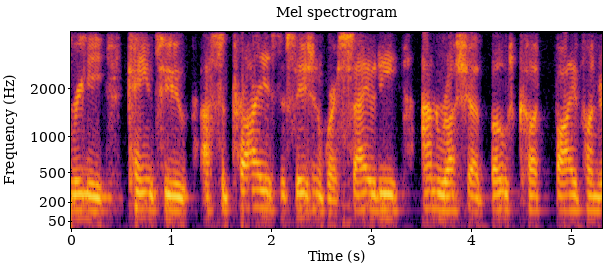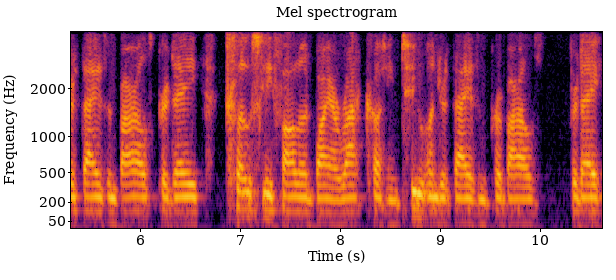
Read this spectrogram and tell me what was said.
really came to a surprise decision where Saudi and Russia both cut 500,000 barrels per day, closely followed by Iraq cutting 200,000 per barrels per day.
